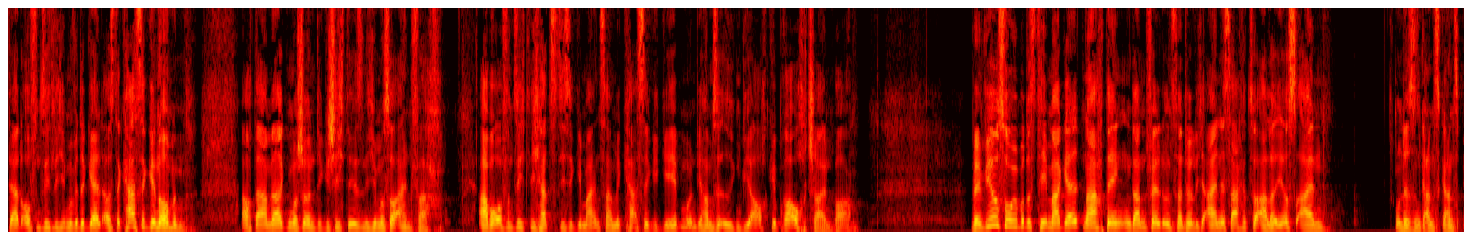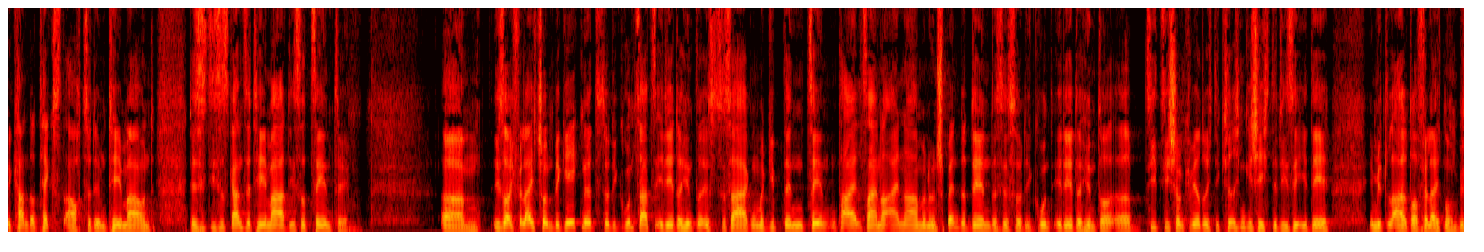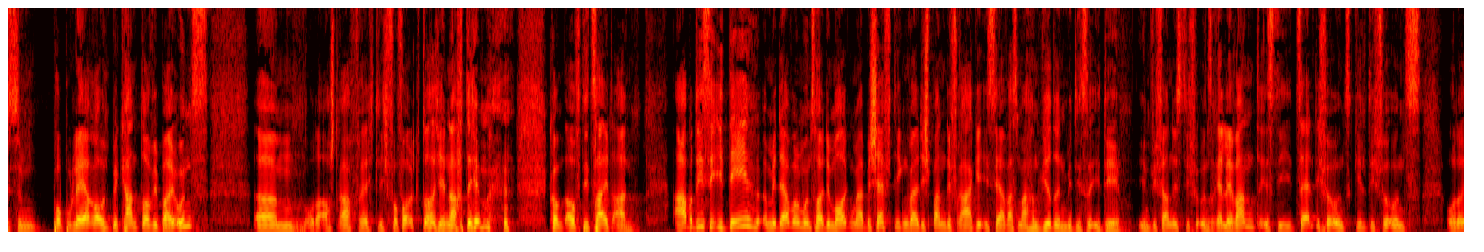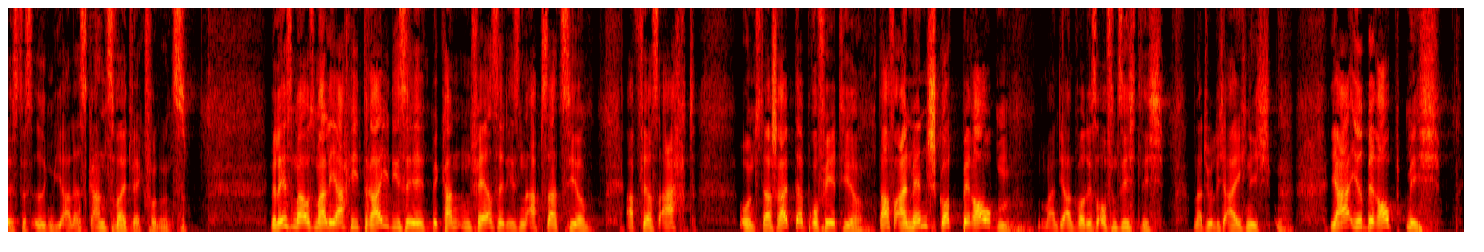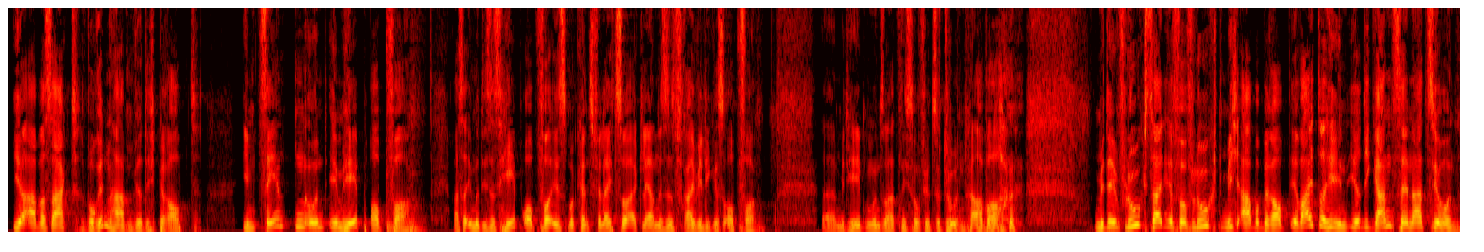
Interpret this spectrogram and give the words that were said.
Der hat offensichtlich immer wieder Geld aus der Kasse genommen. Auch da merken wir schon, die Geschichte ist nicht immer so einfach. Aber offensichtlich hat es diese gemeinsame Kasse gegeben und die haben sie irgendwie auch gebraucht scheinbar. Wenn wir so über das Thema Geld nachdenken, dann fällt uns natürlich eine Sache zuallererst ein, und das ist ein ganz, ganz bekannter Text auch zu dem Thema. Und das ist dieses ganze Thema dieser Zehnte. Ähm, ist euch vielleicht schon begegnet? So die Grundsatzidee dahinter ist zu sagen, man gibt den zehnten Teil seiner Einnahmen und spendet den. Das ist so die Grundidee dahinter. Äh, zieht sich schon quer durch die Kirchengeschichte, diese Idee. Im Mittelalter vielleicht noch ein bisschen populärer und bekannter wie bei uns. Ähm, oder auch strafrechtlich verfolgter, je nachdem. Kommt auf die Zeit an. Aber diese Idee, mit der wollen wir uns heute Morgen mal beschäftigen, weil die spannende Frage ist ja, was machen wir denn mit dieser Idee? Inwiefern ist die für uns relevant? Ist die, zählt die für uns, gilt die für uns? Oder ist das irgendwie alles ganz weit weg von uns? Wir lesen mal aus Malachi 3 diese bekannten Verse, diesen Absatz hier, ab Vers 8. Und da schreibt der Prophet hier, darf ein Mensch Gott berauben? Die Antwort ist offensichtlich. Natürlich eigentlich nicht. Ja, ihr beraubt mich. Ihr aber sagt, worin haben wir dich beraubt? Im Zehnten und im Hebopfer. Was auch immer dieses Hebopfer ist, man könnte es vielleicht so erklären, das ist ein freiwilliges Opfer. Äh, mit Heben und so hat es nicht so viel zu tun. Aber mit dem Fluch seid ihr verflucht, mich aber beraubt ihr weiterhin, ihr die ganze Nation.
